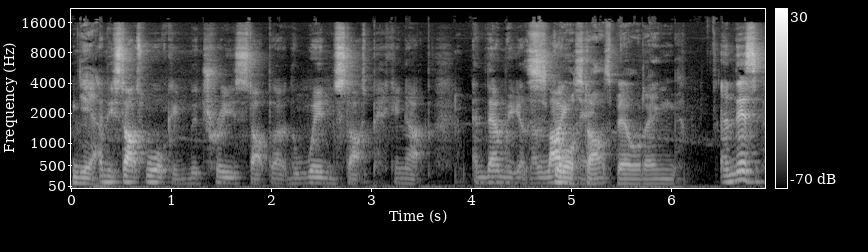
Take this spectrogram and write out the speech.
yeah. and he starts walking, the trees start blowing, the wind starts picking up, and then we get the Score lightning. starts building. And this,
